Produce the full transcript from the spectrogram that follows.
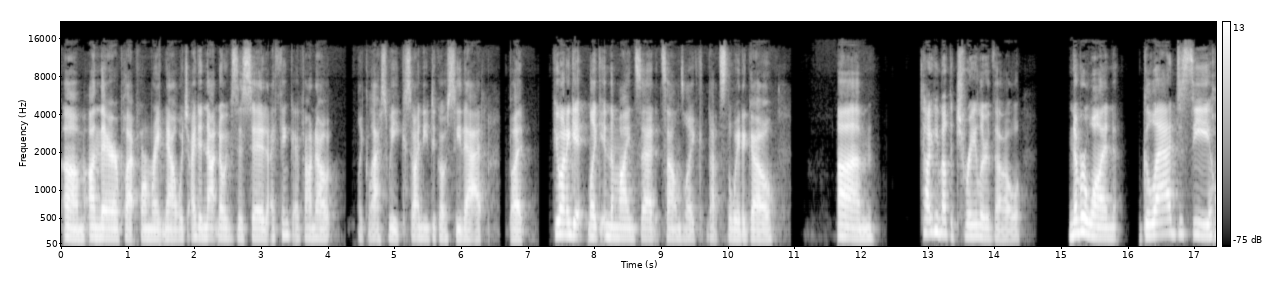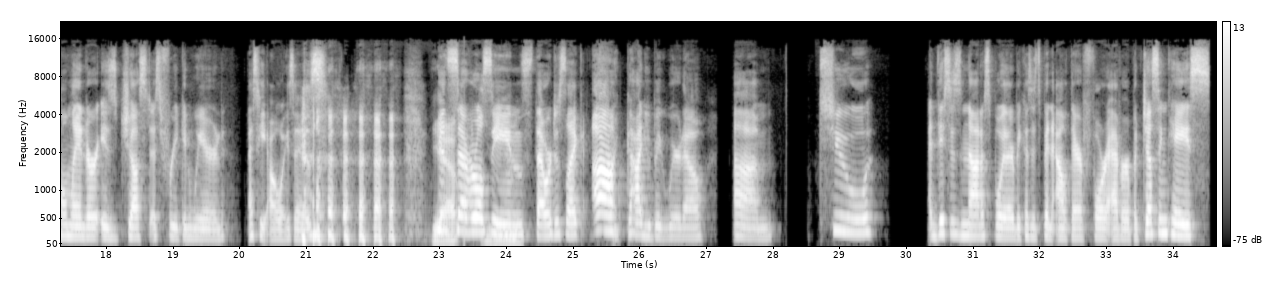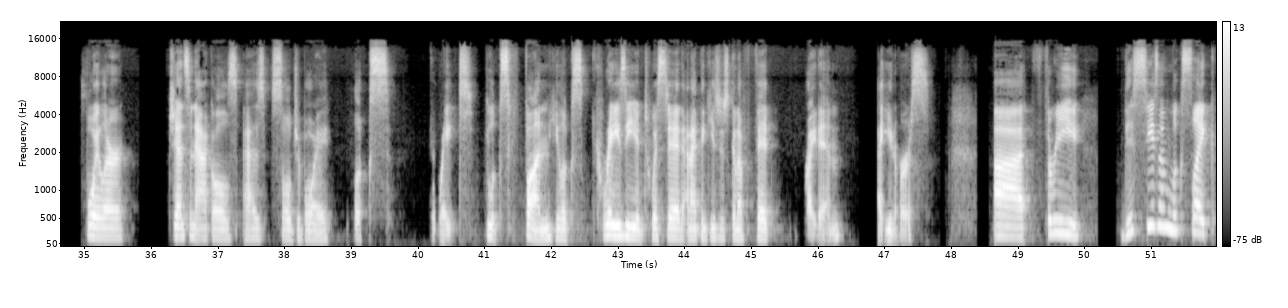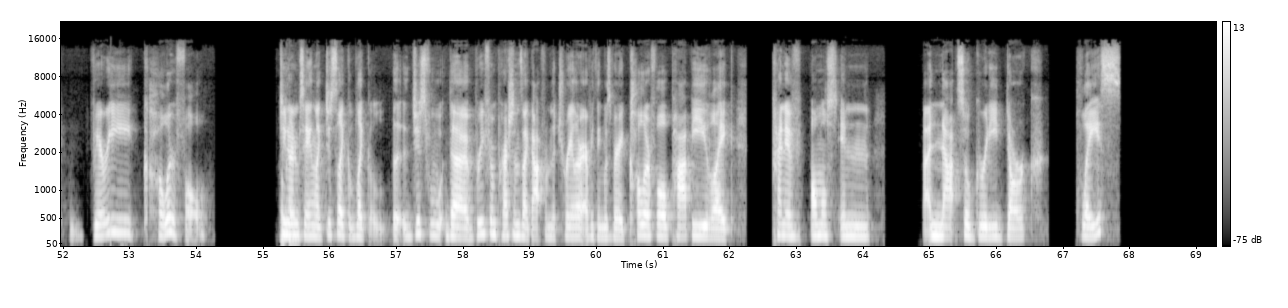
um, on their platform right now, which I did not know existed. I think I found out like last week, so I need to go see that. But if you want to get like in the mindset, it sounds like that's the way to go. Um, talking about the trailer though, number one, glad to see Homelander is just as freaking weird as he always is. He had yeah, several Mhm. scenes that were just like, oh god, you big weirdo. Um, two, this is not a spoiler because it's been out there forever, but just in case, spoiler, Jensen Ackles as Soldier Boy looks great. Looks fun. He looks crazy and twisted, and I think he's just gonna fit right in that universe. Uh three, this season looks like very colorful. Do you know what I'm saying? Like just like like uh, just w- the brief impressions I got from the trailer, everything was very colorful, poppy, like kind of almost in a not so gritty, dark place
